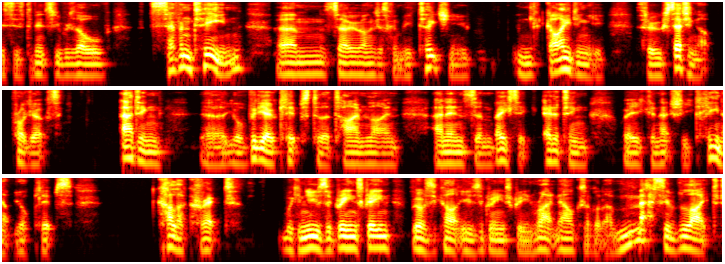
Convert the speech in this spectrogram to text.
This is DaVinci Resolve 17. Um, so I'm just going to be teaching you and guiding you through setting up projects, adding uh, your video clips to the timeline, and then some basic editing where you can actually clean up your clips, color correct we can use the green screen. We obviously can't use the green screen right now because I've got a massive light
